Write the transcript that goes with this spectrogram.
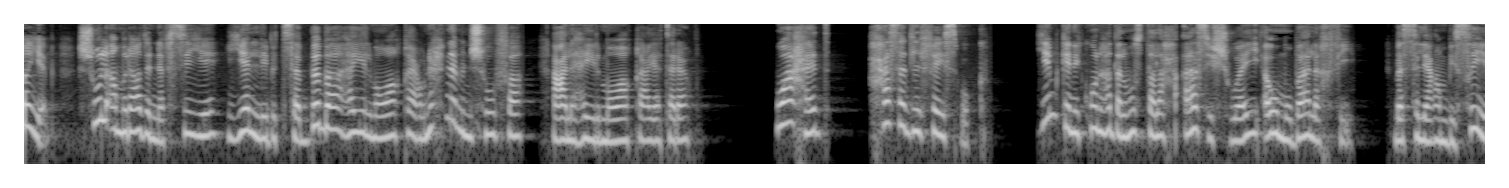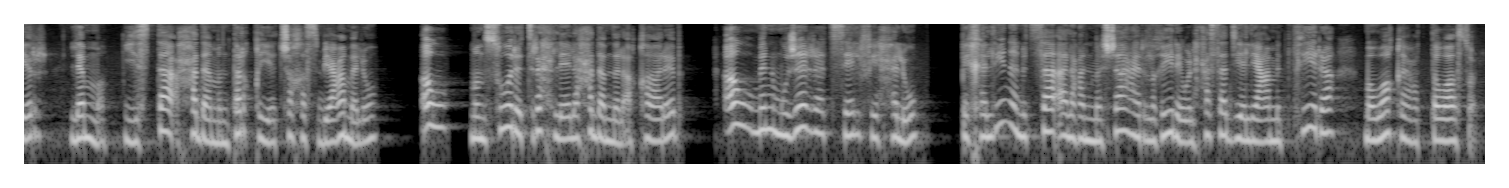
طيب شو الأمراض النفسية يلي بتسببها هي المواقع ونحن منشوفها على هي المواقع يا ترى؟ واحد حسد الفيسبوك يمكن يكون هذا المصطلح قاسي شوي أو مبالغ فيه بس اللي عم بيصير لما يستاء حدا من ترقية شخص بعمله أو من صورة رحلة لحدا من الأقارب أو من مجرد سيلفي حلو بخلينا نتساءل عن مشاعر الغيرة والحسد يلي عم تثيرها مواقع التواصل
